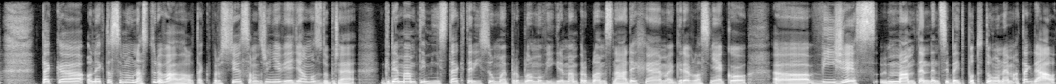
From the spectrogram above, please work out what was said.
tak uh, on jak to se mnou nastudovával, tak prostě samozřejmě věděl moc dobře, kde mám ty místa, které jsou moje problémové, kde mám problém s nádechem, kde vlastně jako uh, ví, že mám tendenci být pod tónem a tak dál.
